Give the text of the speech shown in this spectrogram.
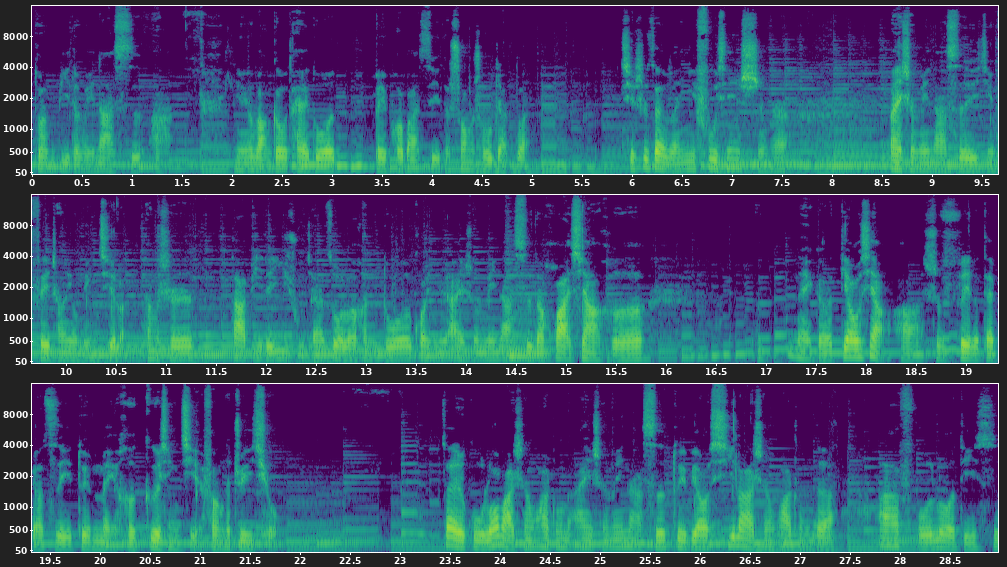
断臂的维纳斯啊。因为网购太多，被迫把自己的双手斩断。其实，在文艺复兴时呢，爱神维纳斯已经非常有名气了。当时，大批的艺术家做了很多关于爱神维纳斯的画像和那个雕像啊，是为了代表自己对美和个性解放的追求。在古罗马神话中的爱神维纳斯对标希腊神话中的阿弗洛狄斯、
